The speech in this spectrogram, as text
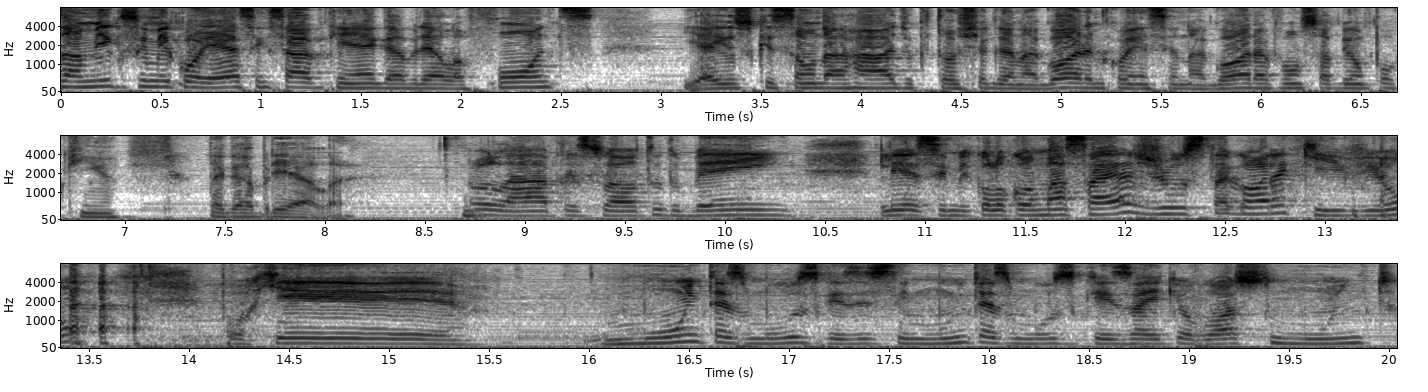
amigos que me conhecem sabem quem é Gabriela Fontes. E aí os que são da rádio, que estão chegando agora, me conhecendo agora, vão saber um pouquinho da Gabriela. Olá, pessoal, tudo bem? Lê, você me colocou uma saia justa agora aqui, viu? Porque muitas músicas, existem muitas músicas aí que eu gosto muito.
